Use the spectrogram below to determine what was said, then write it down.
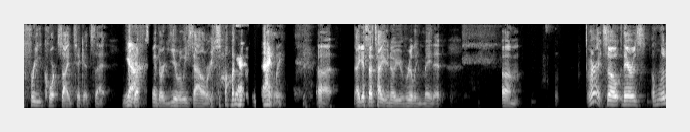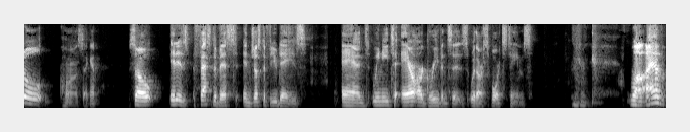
free courtside tickets that we Yeah, have to spend our yearly salaries on. Yeah. exactly. Uh, I guess that's how you know you've really made it. Um, all right, so there's a little. Hold on a second. So it is Festivus in just a few days, and we need to air our grievances with our sports teams. Well, I have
